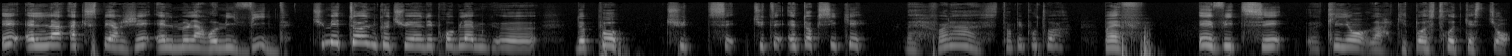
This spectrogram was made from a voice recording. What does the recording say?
et elle l'a aspergé, elle me l'a remis vide. Tu m'étonnes que tu aies des problèmes euh, de peau. Tu t'es intoxiqué. Ben voilà, tant pis pour toi. Bref, évite ces clients-là qui posent trop de questions.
